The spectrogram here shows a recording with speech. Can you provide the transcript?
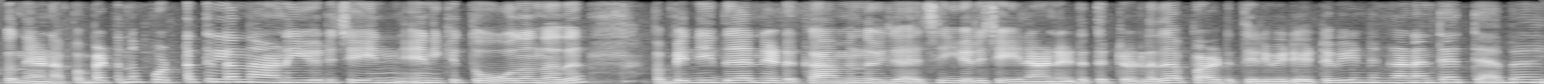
വെക്കുന്നതാണ് അപ്പം പെട്ടെന്ന് പൊട്ടത്തില്ലെന്നാണ് ഈ ഒരു ചെയിൻ എനിക്ക് തോന്നുന്നത്. അപ്പം പിന്നെ ഇത് തന്നെ എടുക്കാമെന്ന് വിചാരിച്ച് ഈ ഒരു ചെയിനാണ് എടുത്തിട്ടുള്ളത്. അപ്പോൾ അടുത്തൊരു വീഡിയോ ആയിട്ട് വീണ്ടും കാണാൻ ടാറ്റാ ബൈ.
